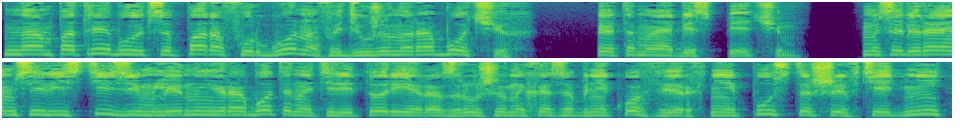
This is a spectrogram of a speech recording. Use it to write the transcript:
«Нам потребуется пара фургонов и дюжина рабочих. Это мы обеспечим. Мы собираемся вести земляные работы на территории разрушенных особняков Верхней Пустоши в те дни,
